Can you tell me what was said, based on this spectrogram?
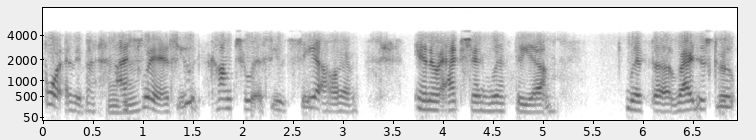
for everybody. Mm-hmm. I swear, if you'd come to, if you'd see our interaction with the um, with the writers group,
